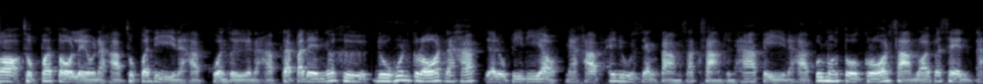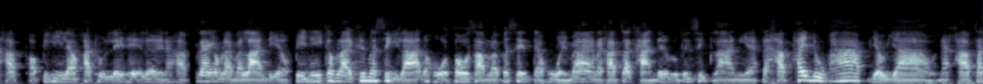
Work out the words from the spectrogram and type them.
ก็ซุปเปอร์โตเร็วนะครับซุปเปอร์ดีนะครับควรซื้อนะครับ แต่ประเด็นก็คือดูหุ้น growth นะครับอย่าดูปีเดียวนะครับให้ดูอย่างต่ำสัก 3-5 ปีนะครับหุ้นบางตัว growth 300%นะครับเพราะปีที่แล้วขาดทุนเละเทะเลยนะครับได้กำไรมาล้านเดียว ปีนี้กำไรขึ้นมา 4 ล้านโอ้โหโต 300%แต่ห่วยมากนะครับจากฐานเดิมมันเป็น 10 ล้านเนี่ยนะครับให้ดูภาพยาวๆนะครับถ้า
